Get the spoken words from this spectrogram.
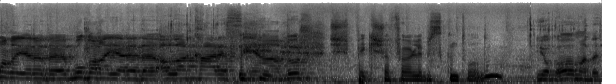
bana yaradı. Bu bana yaradı. Allah kahretsin ya. Dur. Peki şoförle bir sıkıntı oldu mu? Yok olmadı.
